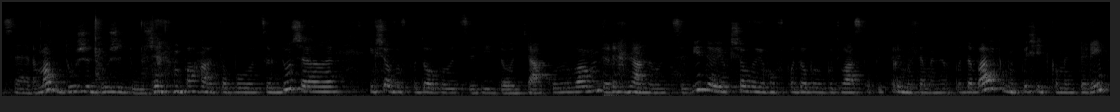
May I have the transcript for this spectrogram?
цей аромат, дуже, дуже, дуже багато було цих дуже. Але якщо ви вподобали це відео, дякую вам. Переглянули це відео. Якщо ви його вподобали, будь ласка, підтримуйте мене вподобайками, пишіть коментарі.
